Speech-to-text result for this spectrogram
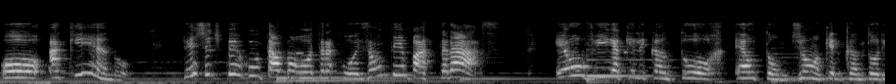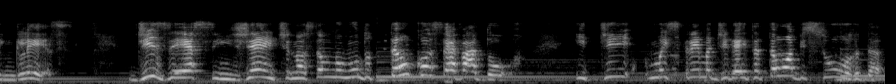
Ô, Aquino, deixa eu te perguntar uma outra coisa. Há um tempo atrás, eu ouvi aquele cantor Elton John, aquele cantor inglês, dizer assim: gente, nós estamos num mundo tão conservador e de uma extrema-direita tão absurda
